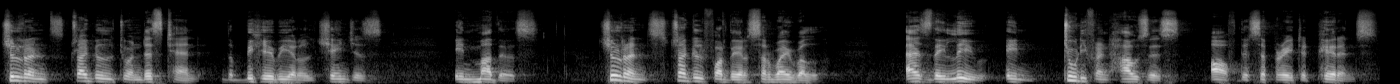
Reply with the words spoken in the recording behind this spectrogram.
Children struggle to understand the behavioral changes in mothers. Children struggle for their survival as they live in two different houses of the separated parents.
